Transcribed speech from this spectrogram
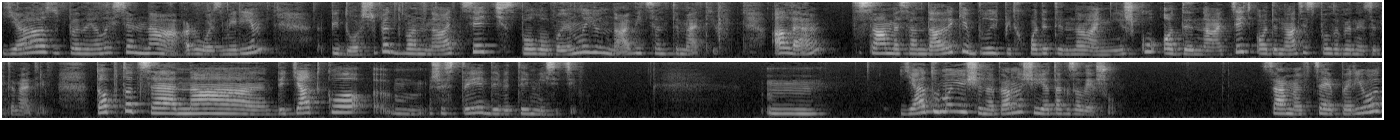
Я зупинилася на розмірі підошви 12,5 навіть сантиметрів. Але саме сандалики будуть підходити на ніжку 11-11,5 сантиметрів. Тобто це на дитятко 6-9 місяців. Я думаю, що напевно, що я так залишу. Саме в цей період,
